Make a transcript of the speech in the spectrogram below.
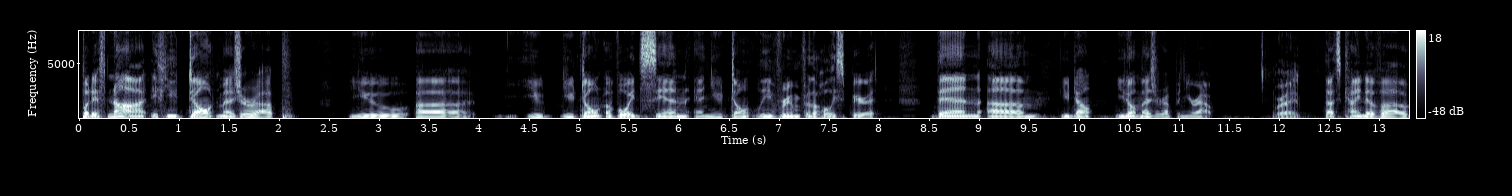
but if not if you don't measure up you uh you you don't avoid sin and you don't leave room for the Holy Spirit, then um, you don't. You don't measure up and you're out. Right. That's kind of a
